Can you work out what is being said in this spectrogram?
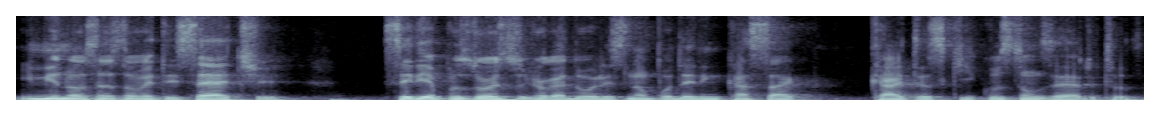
em 1997, seria para os dois jogadores não poderem caçar cartas que custam zero e tudo.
